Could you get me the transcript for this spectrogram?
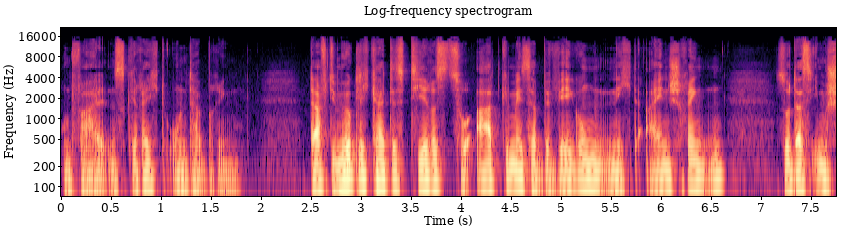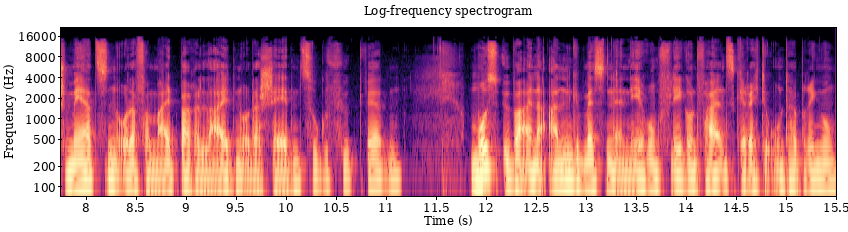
und verhaltensgerecht unterbringen. Darf die Möglichkeit des Tieres zu artgemäßer Bewegung nicht einschränken, so dass ihm Schmerzen oder vermeidbare Leiden oder Schäden zugefügt werden, muss über eine angemessene Ernährung, Pflege und verhaltensgerechte Unterbringung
